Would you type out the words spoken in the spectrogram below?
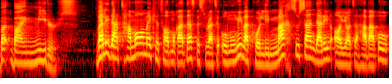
but by meters. ولی در تمام کتاب مقدس به صورت عمومی و کلی مخصوصا در این آیات حبقوق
